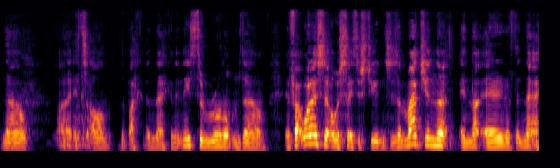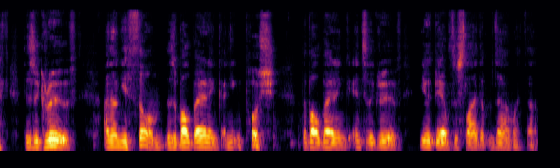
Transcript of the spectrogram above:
now, uh, it's on the back of the neck and it needs to run up and down. In fact, what I always say to students is imagine that in that area of the neck, there's a groove and on your thumb, there's a ball bearing and you can push the ball bearing into the groove. You would be able to slide up and down like that.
